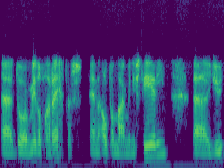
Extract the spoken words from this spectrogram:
uh, door middel van rechters en openbaar ministerie. Uh, ju,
